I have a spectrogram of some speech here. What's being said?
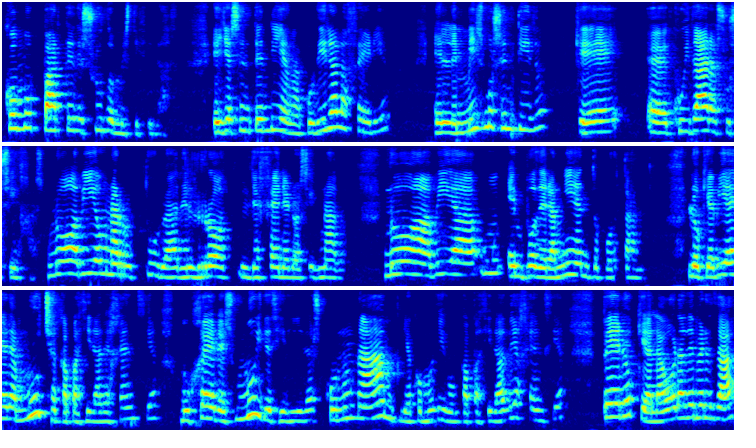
como parte de su domesticidad. Ellas entendían acudir a la feria en el mismo sentido que eh, cuidar a sus hijas. No había una ruptura del rol de género asignado, no había un empoderamiento, por tanto. Lo que había era mucha capacidad de agencia, mujeres muy decididas, con una amplia, como digo, capacidad de agencia, pero que a la hora de verdad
